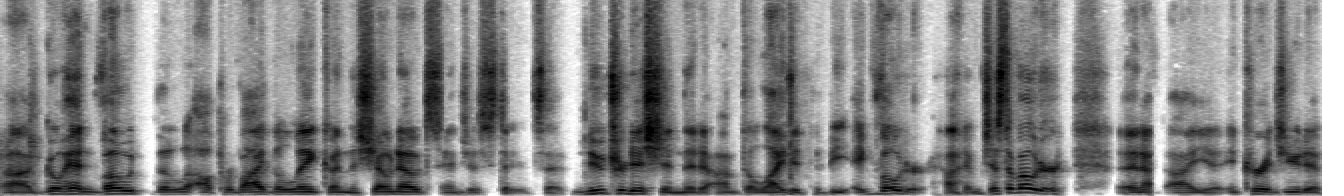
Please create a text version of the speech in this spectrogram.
Uh, go ahead and vote. The, I'll provide the link on the show notes. And just it's a new tradition that I'm delighted to be a voter. I'm just a voter, and I, I uh, encourage you to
